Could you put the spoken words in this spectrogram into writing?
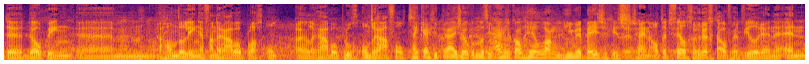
de dopinghandelingen um, van de Raboplag on, uh, Raboploeg ontrafeld. Hij krijgt die prijs ook omdat hij eigenlijk al heel lang hiermee bezig is. Er zijn altijd veel geruchten over het wielrennen. En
